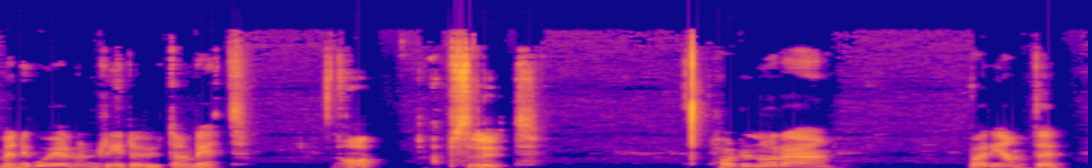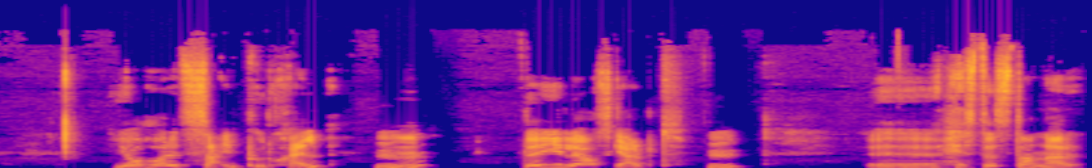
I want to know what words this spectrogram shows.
Men det går även att rida utan bett. Ja, absolut. Har du några varianter? Jag har ett sidepull själv. Mm. Det gillar jag skarpt. Mm. Eh, hästen stannar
